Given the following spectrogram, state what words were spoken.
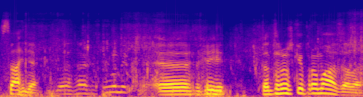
Саня. Е, та трошки промазала.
